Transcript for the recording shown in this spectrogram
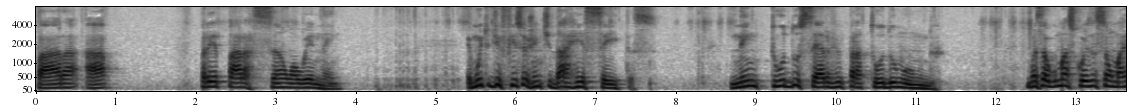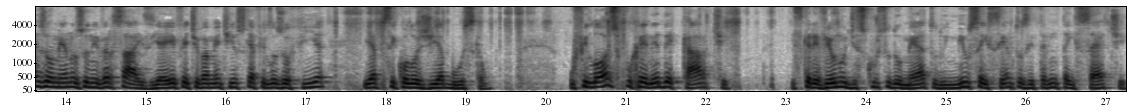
para a preparação ao Enem. É muito difícil a gente dar receitas. Nem tudo serve para todo mundo. Mas algumas coisas são mais ou menos universais, e é efetivamente isso que a filosofia e a psicologia buscam. O filósofo René Descartes escreveu no Discurso do Método, em 1637,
